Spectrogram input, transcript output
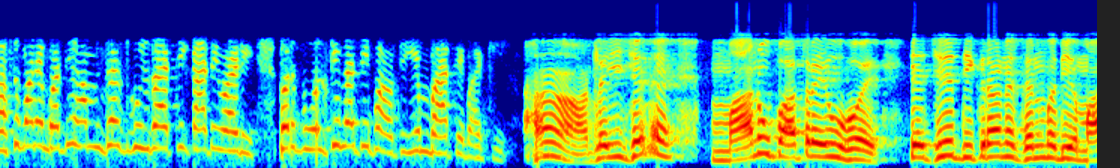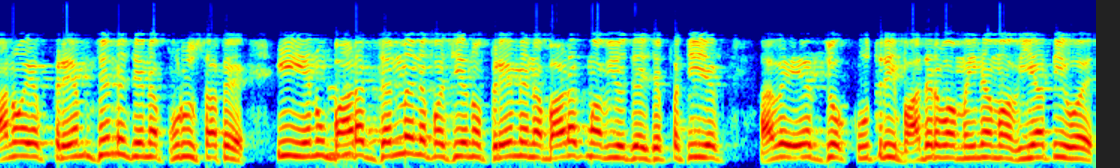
પાછું મને બધી સમજે ગુજરાતી કાઠીવાડી પણ બોલતી નથી ફાવતી, એમ વાતે બાકી. હા, એટલે એ છે ને, માનું પાત્ર એવું હોય કે જે દીકરાને જન્મ દે, માનો એક પ્રેમ છે ને જેના પુરુષ સાથે એ એનું બાળક જન્મે ને પછી એનો પ્રેમ એના બાળકમાં વ્યો જાય છે. પછી એક, હવે એક જો કૂતરી ભાદરવા મહિનામાં વિયાતી હોય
